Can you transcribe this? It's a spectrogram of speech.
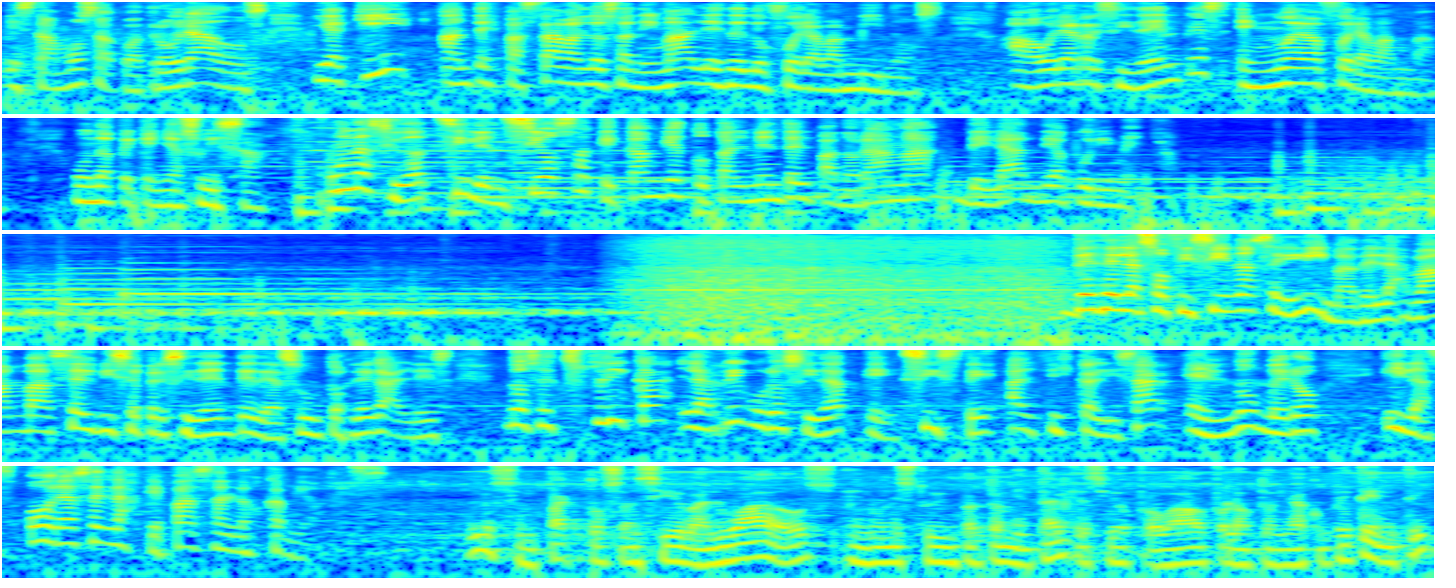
estamos a 4 grados. Y aquí antes pastaban los animales de los fuerabambinos, ahora residentes en Nueva Fuerabamba, una pequeña Suiza. Una ciudad silenciosa que cambia totalmente el panorama del Ande apurimeño. Desde las oficinas en Lima de Las Bambas, el vicepresidente de Asuntos Legales nos explica la rigurosidad que existe al fiscalizar el número y las horas en las que pasan los camiones. Los impactos han sido evaluados en un estudio de impacto ambiental que ha sido aprobado por la autoridad competente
